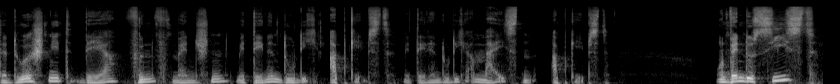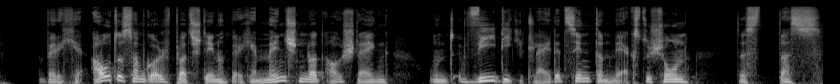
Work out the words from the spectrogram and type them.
der Durchschnitt der fünf Menschen, mit denen du dich abgibst, mit denen du dich am meisten abgibst. Und wenn du siehst, welche Autos am Golfplatz stehen und welche Menschen dort aussteigen und wie die gekleidet sind, dann merkst du schon, dass das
